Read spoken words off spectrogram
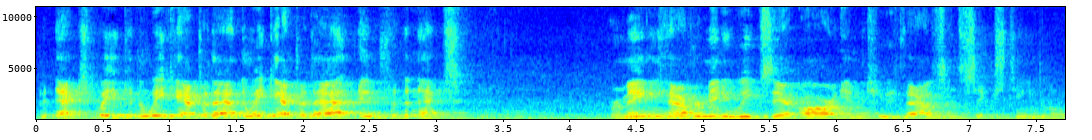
but next week and the week after that and the week after that and for the next remaining however many weeks there are in 2016, Lord.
